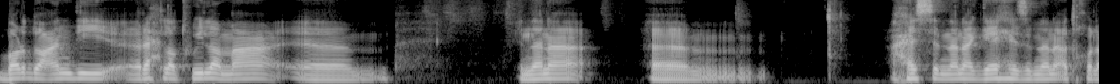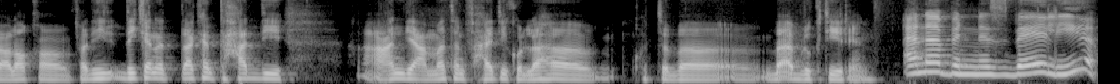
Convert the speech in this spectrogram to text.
برضو عندي رحلة طويلة مع إن أنا أحس إن أنا جاهز إن أنا أدخل علاقة فدي دي كانت ده كان تحدي عندي عامة في حياتي كلها كنت. بقابله كتير يعني أنا بالنسبة لي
